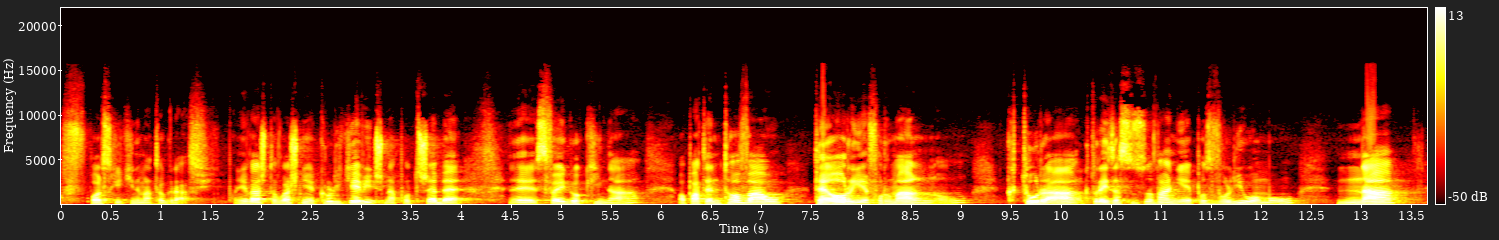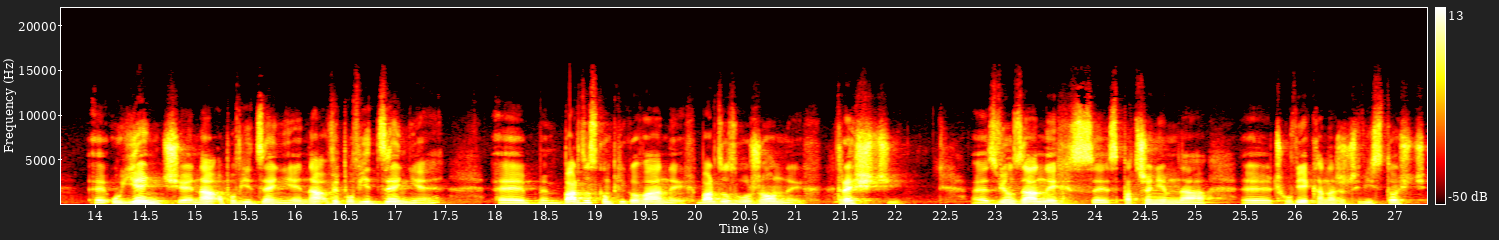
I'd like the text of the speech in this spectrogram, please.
w polskiej kinematografii, ponieważ to właśnie Królikiewicz na potrzebę swojego kina opatentował teorię formalną, która, której zastosowanie pozwoliło mu na ujęcie, na opowiedzenie, na wypowiedzenie bardzo skomplikowanych, bardzo złożonych treści związanych z, z patrzeniem na człowieka, na rzeczywistość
